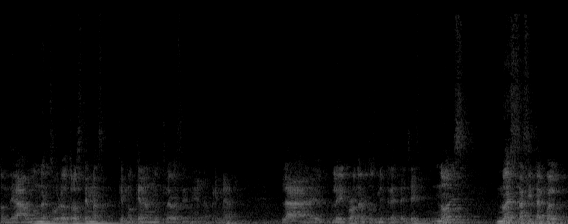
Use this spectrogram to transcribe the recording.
donde abundan sobre otros temas que no quedan muy claros en, en la primera. La Blade Runner 2036 no es, no es así tal cual,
